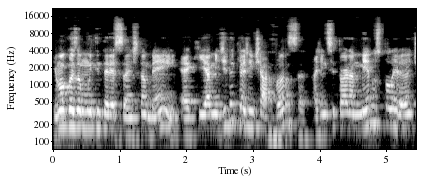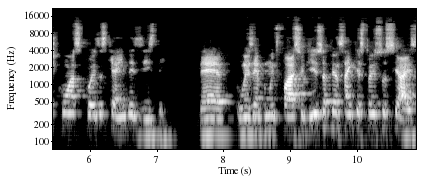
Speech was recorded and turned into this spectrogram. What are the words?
E uma coisa muito interessante também é que, à medida que a gente avança, a gente se torna menos tolerante com as coisas que ainda existem. É, um exemplo muito fácil disso é pensar em questões sociais.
